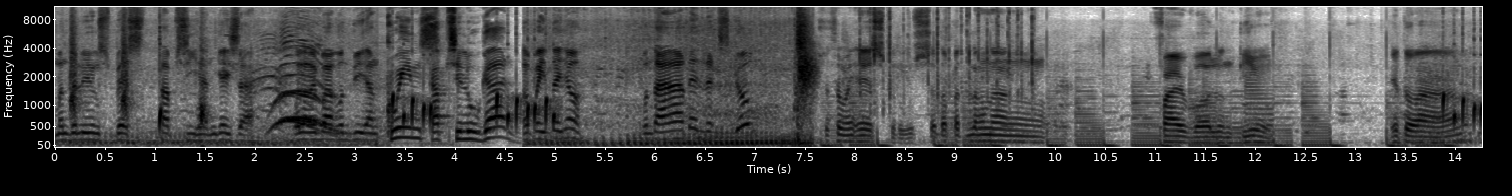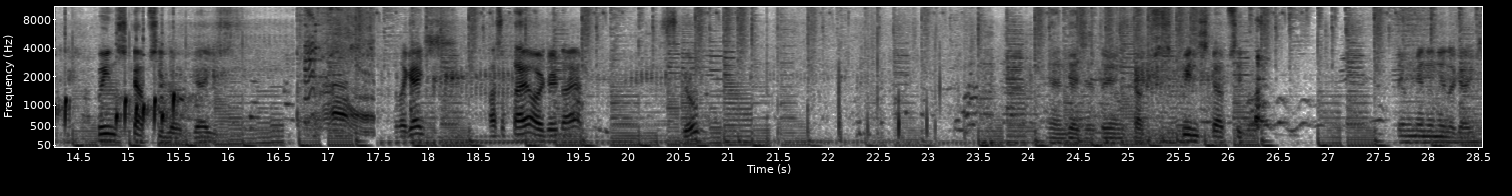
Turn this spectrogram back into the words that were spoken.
Mandaluyong's Best Tapsihan guys ha. Walang iba kundi ang Queen's Kapsilugan. Kapahintay nyo. Puntahan natin, let's go! Sa may S-Cruise, sa tapat lang ng Fire Volunteer. Ito ang Queen's Capsilog guys. Tara guys, pasok tayo, order tayo. Let's go! Ayan guys, ito yung Caps, Queen's Capsilog. Ito yung menu nila guys.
